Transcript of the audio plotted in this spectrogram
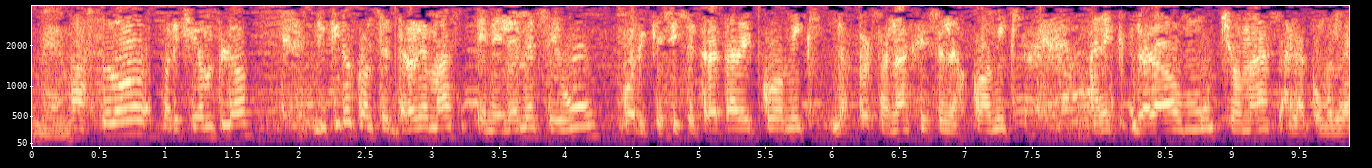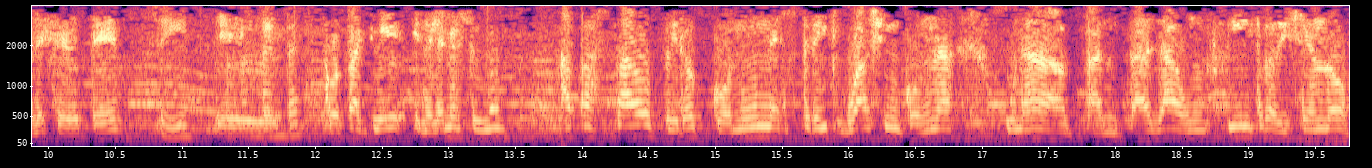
Bien. pasó, por ejemplo, yo quiero concentrarme más en el MCU, porque si se trata de cómics, los personajes en los cómics han explorado mucho más a la comunidad LGBT, Sí, eh, cosa que en el MCU ha pasado, pero con un straight washing, con una una pantalla, un filtro diciendo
